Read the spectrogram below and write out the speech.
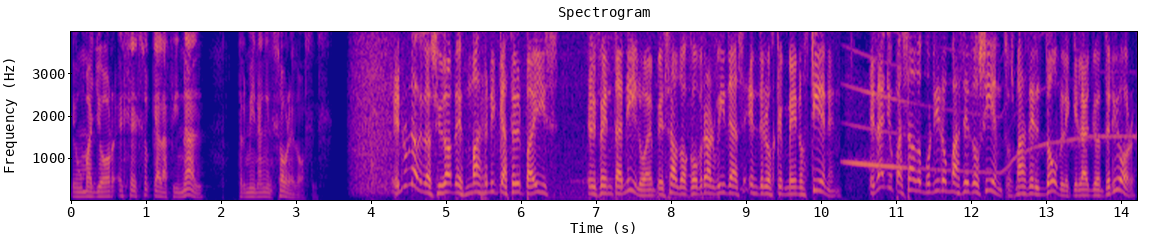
en un mayor exceso que a la final terminan en sobredosis. En una de las ciudades más ricas del país, el fentanilo ha empezado a cobrar vidas entre los que menos tienen. El año pasado murieron más de 200, más del doble que el año anterior.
